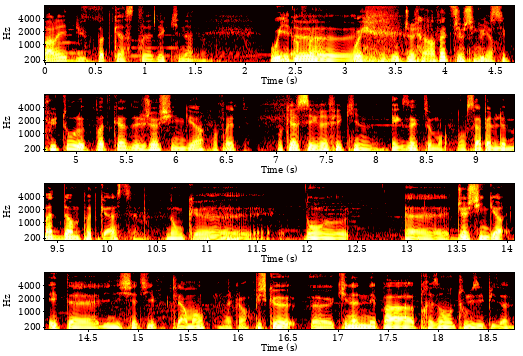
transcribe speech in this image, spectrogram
Parler du podcast de Kinan Oui, et de, enfin, oui. et de Josh, En fait, c'est plutôt le podcast de Josh Singer, en Oui. fait. auquel s'est greffé Kinan. Exactement. Donc, ça s'appelle le Matt Burn Podcast, donc, euh, dont euh, Josh Singer est à l'initiative, clairement, D'accord. puisque euh, Keenan n'est pas présent dans tous les épisodes.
